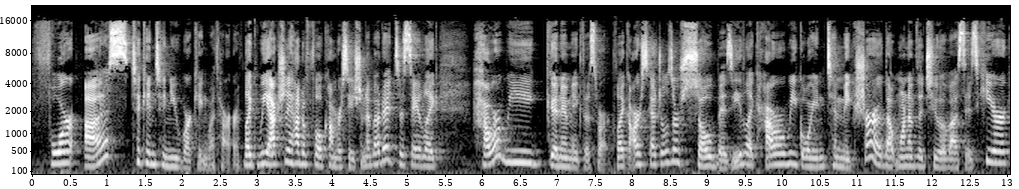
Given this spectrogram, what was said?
for us to continue working with her. Like we actually had a full conversation about it to say like how are we going to make this work? Like, our schedules are so busy. Like, how are we going to make sure that one of the two of us is here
